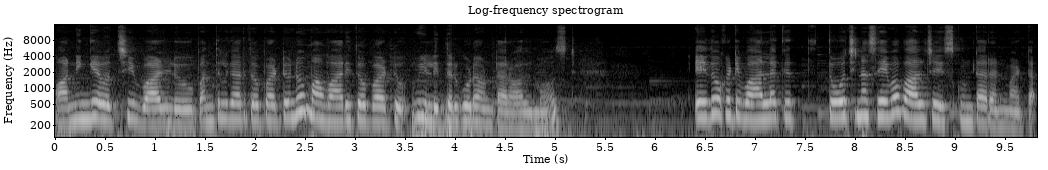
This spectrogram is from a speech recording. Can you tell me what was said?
మార్నింగే వచ్చి వాళ్ళు పంతులు గారితో పాటును మా వారితో పాటు వీళ్ళిద్దరు కూడా ఉంటారు ఆల్మోస్ట్. ఏదో ఒకటి వాళ్ళకి తోచిన సేవ వాళ్ళు చేసుకుంటారనమాట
